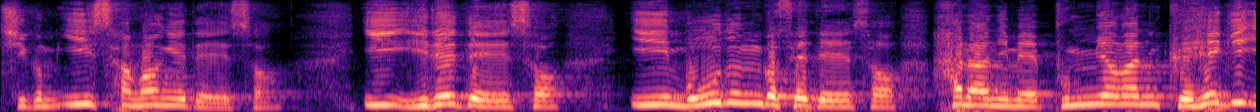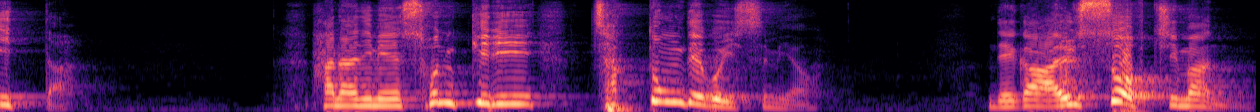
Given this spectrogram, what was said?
지금 이 상황에 대해서, 이 일에 대해서, 이 모든 것에 대해서 하나님의 분명한 계획이 있다. 하나님의 손길이 작동되고 있으며, 내가 알 수 없지만,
